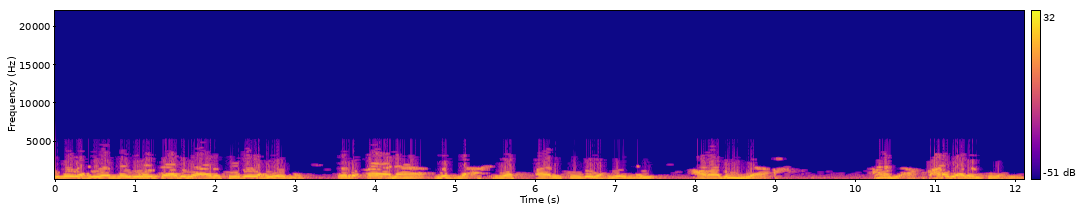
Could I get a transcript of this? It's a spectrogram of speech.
ugu waxyoonnay ilayka adiga aanu kuugu waxyoonnay qur'aana mid la akriyo aanu kuugu waxyoonnay carabiya ah. Carabi ah af carabi abaanu ku waxyoonnay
